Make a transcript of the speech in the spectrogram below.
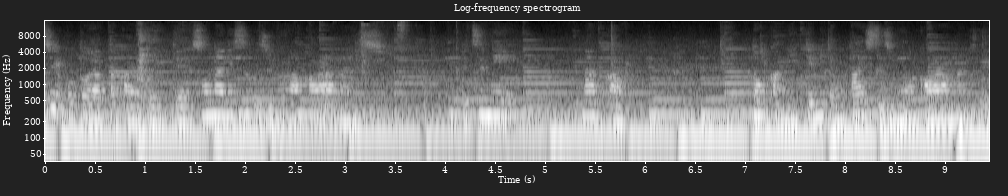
新しいことをやったからといってそんなにすぐ自分は変わらないし別になんかどっかに行ってみても大して自分は変わらなくて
